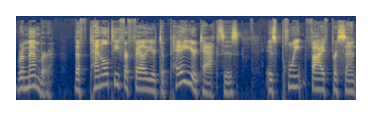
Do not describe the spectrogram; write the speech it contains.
Remember, the penalty for failure to pay your taxes is 0.5%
